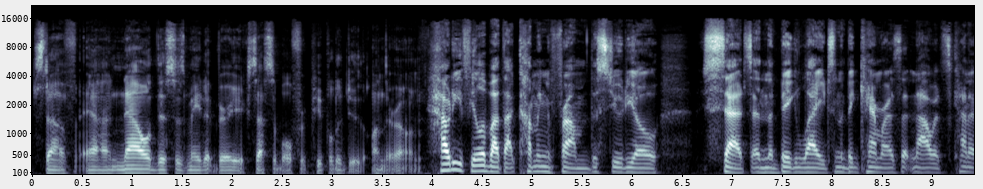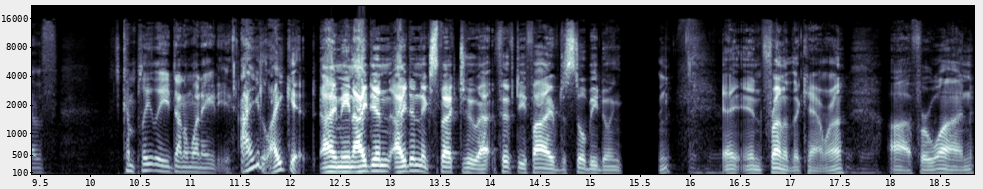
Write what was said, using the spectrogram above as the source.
stuff, and now this has made it very accessible for people to do on their own. How do you feel about that coming from the studio sets and the big lights and the big cameras that now it's kind of completely done a 180? I like it. I mean, I didn't I didn't expect to at 55 to still be doing i- in front of the camera, uh, for one.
